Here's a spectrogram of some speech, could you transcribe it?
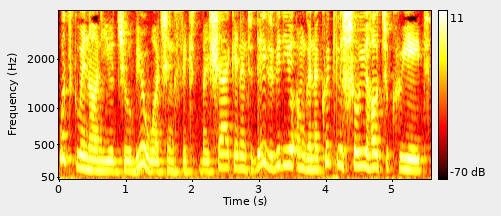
What's going on YouTube? You're watching Fixed by Chaq and in today's video I'm gonna quickly show you how to create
